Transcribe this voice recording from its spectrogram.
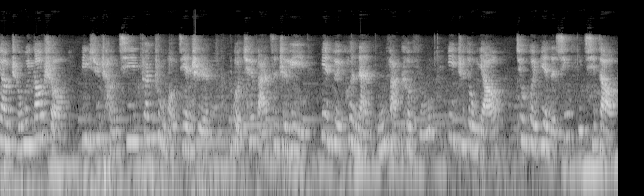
要成为高手，必须长期专注某件事。如果缺乏自制力，面对困难无法克服，意志动摇。就会变得心浮气躁。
